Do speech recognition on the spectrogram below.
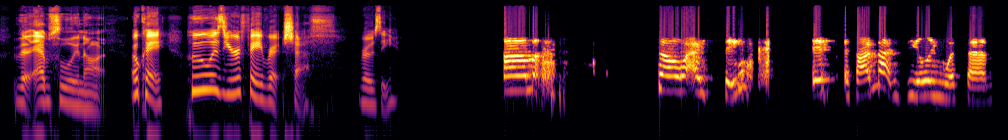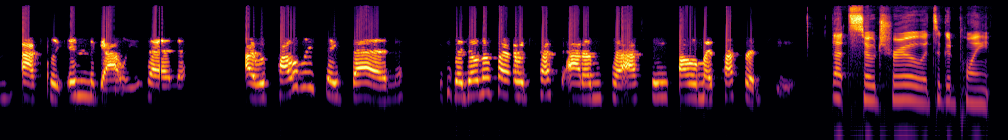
Absolutely not. Okay, who is your favorite chef, Rosie? Um, so I think if if I'm not dealing with them actually in the galley, then I would probably say Ben because I don't know if I would trust Adam to actually follow my preference sheet. That's so true. It's a good point.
